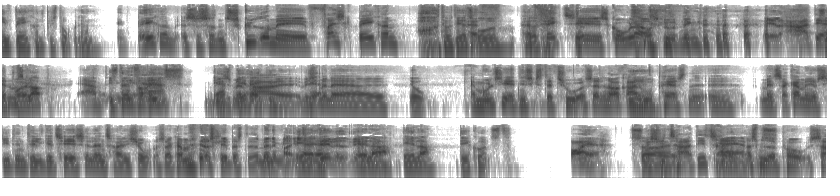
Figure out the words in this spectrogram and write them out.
en baconpistol, Jan. En bacon, altså sådan skyder med frisk bacon. Oh, det var det, jeg troede. Var- Perfekt til skoleafslutning. Eller, ah, det er Til måske- bryllup. Ja, I stedet for ja, ris. Hvis Jamen, man, det er har, øh, hvis Ja. man er, øh, Jo. er multietnisk statur, så er det nok ret Mm. upassende. Øh, men så kan man jo sige, at det er en delikatesse eller en tradition, og så kan man jo slippe afsted med det meste. Ja, ja, det ved vi eller, eller det er kunst. Åh oh, ja. Så, Så, hvis vi tager de tre ja, ja, ja, og smider på, så...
